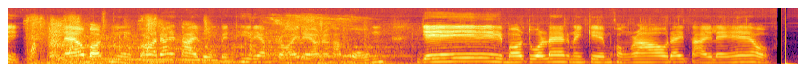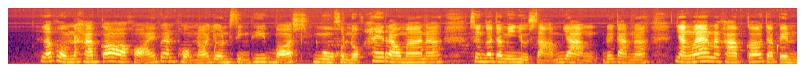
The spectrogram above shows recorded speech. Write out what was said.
แล้วบอสงูก็ได้ตายลงเป็นที่เรียบร้อยแล้วนะครับผมเย้บอสตัวแรกในเกมของเราได้ตายแล้ว แล้วผมนะครับก็ขอให้เพื่อนผมเนาะโยนสิ่งที่บอสงูขนนกให้เรามานะ ซึ่งก็จะมีอยู่ 3 อย่างด้วยกันนะ อย่างแรกนะครับก็จะเป็น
